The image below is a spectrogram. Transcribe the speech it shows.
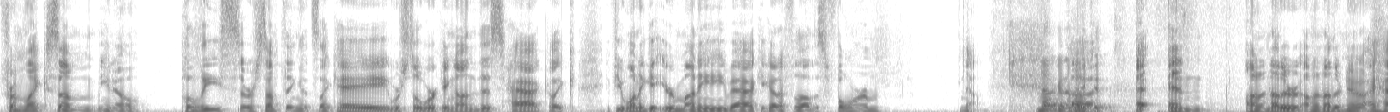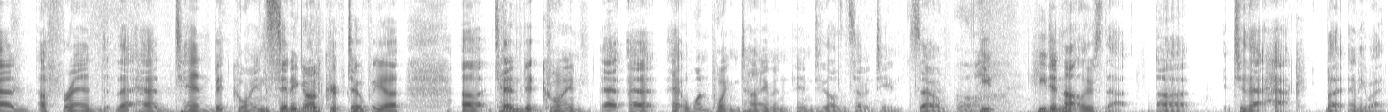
from like some you know police or something that's like hey we're still working on this hack. Like if you want to get your money back you got to fill out this form. No. Not gonna make uh, it. and on another on another note, I had a friend that had ten Bitcoin sitting on Cryptopia, uh, ten Bitcoin at, at at one point in time in, in 2017. So he he did not lose that uh, to that hack. But anyway,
